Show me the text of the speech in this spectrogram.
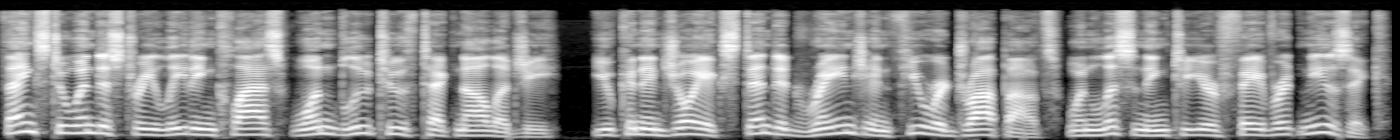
thanks to industry leading Class 1 Bluetooth technology, you can enjoy extended range and fewer dropouts when listening to your favorite music.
